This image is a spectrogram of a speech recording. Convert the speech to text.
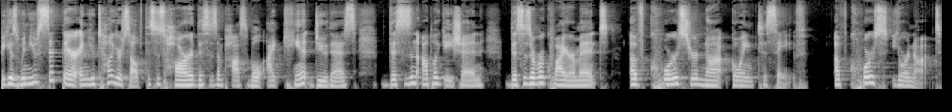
Because when you sit there and you tell yourself, this is hard, this is impossible, I can't do this, this is an obligation, this is a requirement, of course you're not going to save. Of course you're not.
